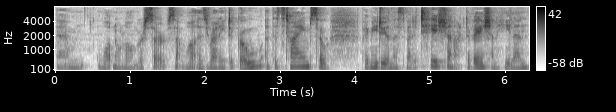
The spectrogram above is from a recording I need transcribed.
um, what no longer serves, that what is ready to go at this time. So, by me doing this meditation, activation, healing,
